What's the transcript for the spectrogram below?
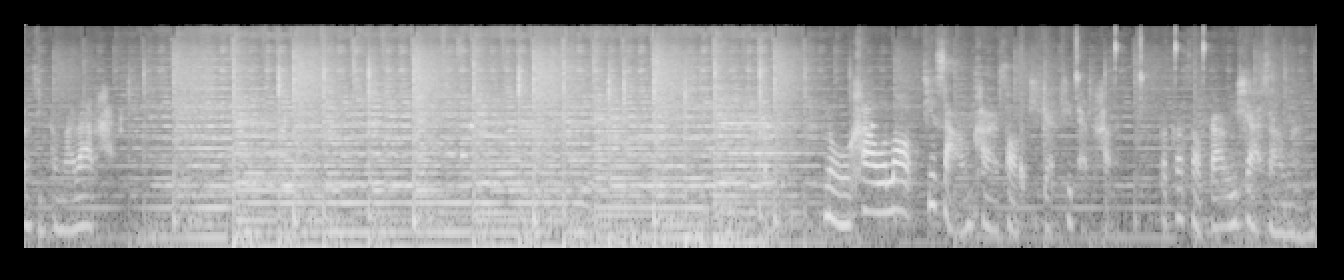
รศรีธรรมราชค่ะ หนูเข้ารอบที่ 3 ค่ะ สอบทีแกตที่แพทค่ะ แล้วก็สอบกาวิชาสามัญ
